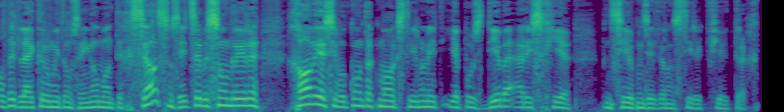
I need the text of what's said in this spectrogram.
altyd lekker om met ons hengelman te gesels. Ons het sy besonderhede. Gawie as jy wil kontak maak, stuur maar net e-pos dbrsg.co.za dan stuur ek vir jou terug.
